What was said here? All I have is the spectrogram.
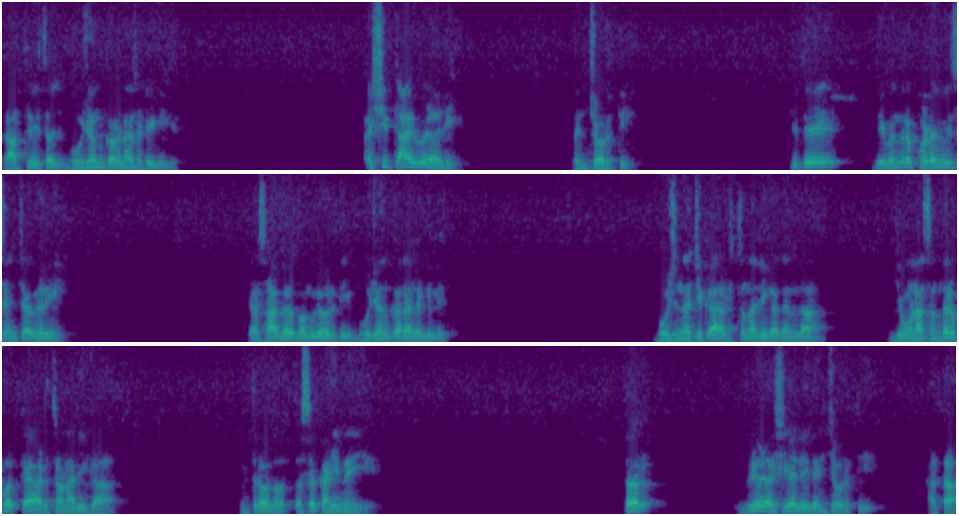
रात्रीचं भोजन करण्यासाठी गेले. अशी काय वेळ आली त्यांच्यावरती? की ते देवेंद्र फडणवीस यांच्या घरी या सागर बंगल्यावरती भोजन करायला गेलेत. भोजनाची काय अडचण आली का त्यांना? जेवणासंदर्भात काय अडचण आली का? मित्रांनो तसं काही नाही आहे तर वेळ अशी आली त्यांच्यावरती आता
